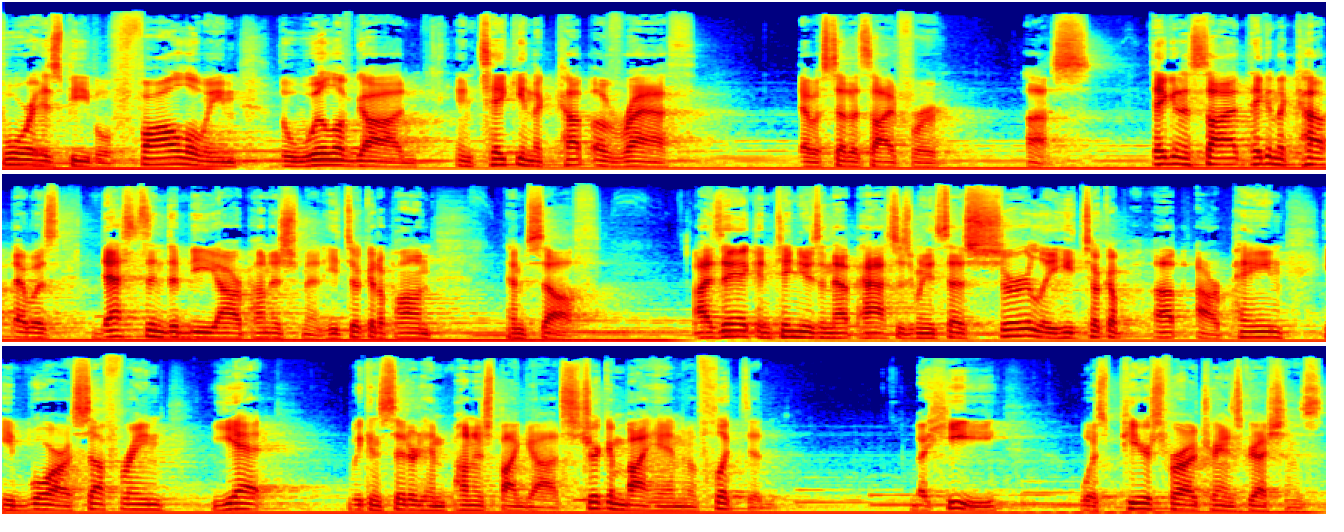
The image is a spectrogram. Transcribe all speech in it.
for his people, following the will of God and taking the cup of wrath that was set aside for us. Taking aside, taking the cup that was destined to be our punishment, he took it upon himself. Isaiah continues in that passage when he says, Surely he took up, up our pain, he bore our suffering, yet we considered him punished by God, stricken by him, and afflicted. But he was pierced for our transgressions,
